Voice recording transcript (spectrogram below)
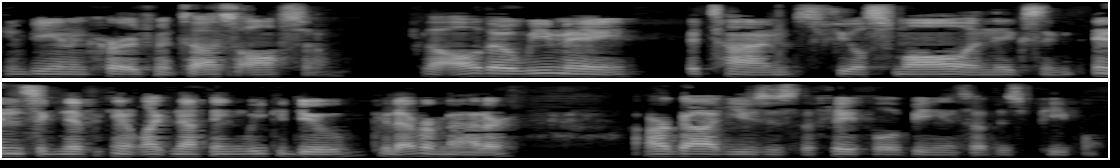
can be an encouragement to us also. That although we may at times feel small and insignificant, like nothing we could do could ever matter, our God uses the faithful obedience of his people.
